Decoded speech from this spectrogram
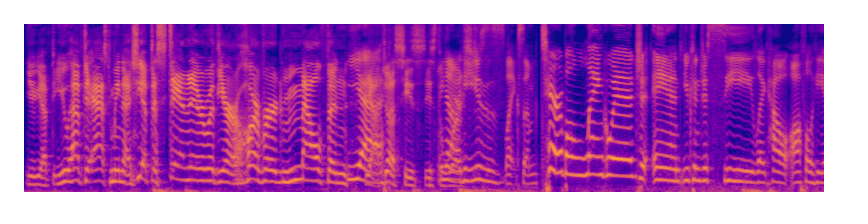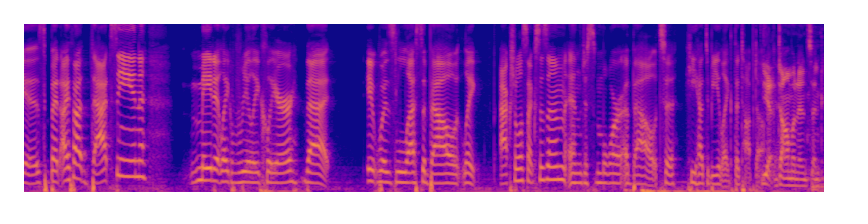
You have to you have to ask me nice. You have to stand there with your Harvard mouth and Yeah. just he's he's the you know, worst. he uses like some terrible language, and you can just see like how awful he is. But I thought that scene made it like really clear that it was less about like actual sexism and just more about uh, he had to be like the top dog. yeah, dominance and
